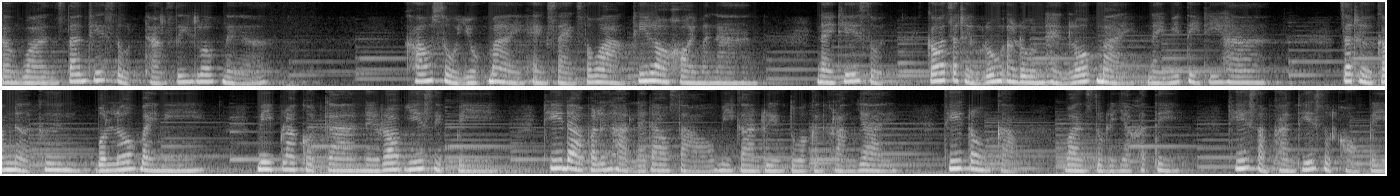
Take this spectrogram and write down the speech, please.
กลางวันสั้นที่สุดทางซีกโลกเหนือ เข้าสู่ยุคใหม่แห่งแสงสว่างที่รอคอยมานาน ในที่สุดก็จะถึงรุ่งอรุณแห่งโลกใหม่ในมิติที่ 5 จะถือกำเนิดขึ้นบนโลกใบนี้ มีปรากฏการณ์ในรอบ 20 ปี ที่ดาวพฤหัสและดาวเสาร์มีการเรียงตัวกันครั้งใหญ่ ที่ตรงกับวันสุริยคติ ที่สำคัญที่สุดของปี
